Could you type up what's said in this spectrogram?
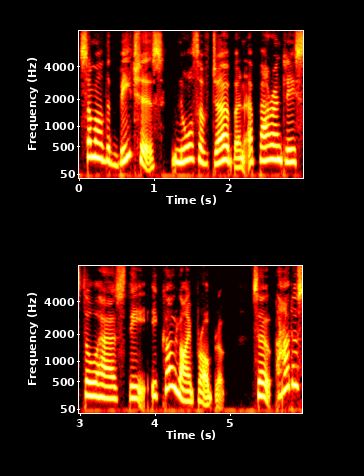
some of the beaches north of Durban apparently still has the E. coli problem. So, how does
